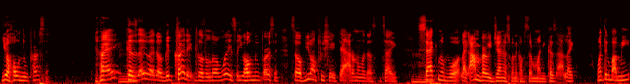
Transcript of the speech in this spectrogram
you're a whole new person. Right? Mm-hmm. Because everybody know good credit goes a long way, so you're a whole new person. So if you don't appreciate that, I don't know what else to tell you. Mm-hmm. Second of all, like I'm very generous when it comes to the money because I like one thing about me,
